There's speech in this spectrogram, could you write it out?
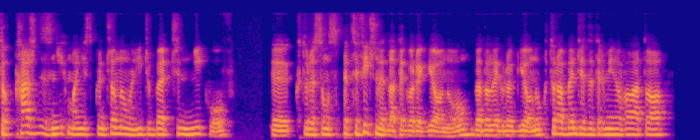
to każdy z nich ma nieskończoną liczbę czynników, y, które są specyficzne dla tego regionu, dla danego regionu, która będzie determinowała to,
